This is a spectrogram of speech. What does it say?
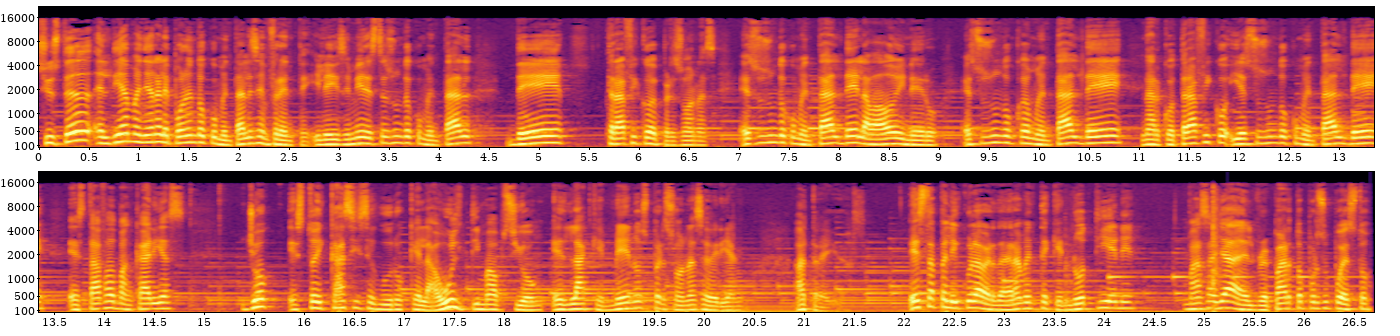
Si usted el día de mañana le ponen documentales enfrente y le dice, mire, este es un documental de tráfico de personas, esto es un documental de lavado de dinero, esto es un documental de narcotráfico y esto es un documental de estafas bancarias, yo estoy casi seguro que la última opción es la que menos personas se verían atraídas. Esta película verdaderamente que no tiene más allá del reparto, por supuesto,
